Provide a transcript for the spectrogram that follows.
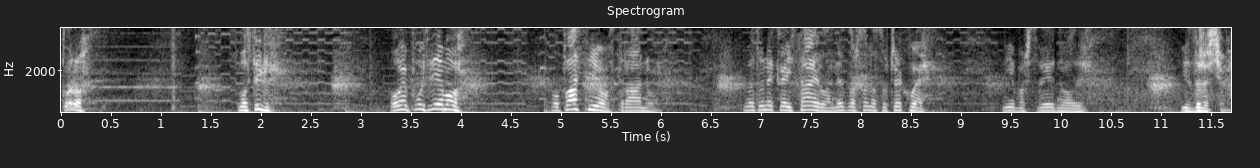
Skoro smo stigli. Ovaj put idemo opasnijom stranom. Ima tu neka isajla, ne znam šta nas očekuje. Nije baš svejedno, ali izdržat ćemo.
